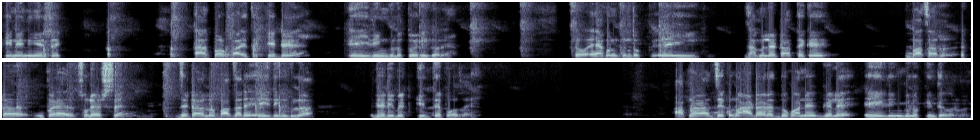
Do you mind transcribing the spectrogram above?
কিনে নিয়ে এসে তারপর বাড়িতে কেটে এই রিংগুলো তৈরি করে। তো এখন কিন্তু এই ঝামেলাটা থেকে বাঁচার একটা উপায় চলে আসছে, যেটা হলো বাজারে এই রিংগুলা রেডিমেড কিনতে পাওয়া যায়। আপনারা যে কোনো হার্ডওয়ারের দোকানে গেলে এই রিংগুলো কিনতে পারবেন।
